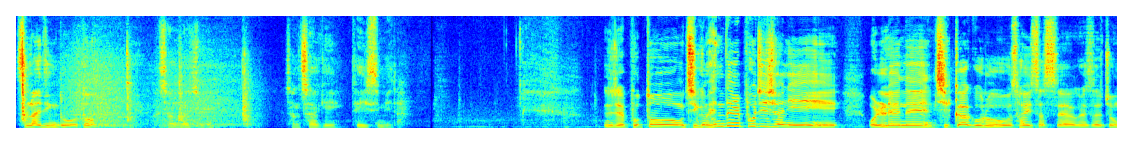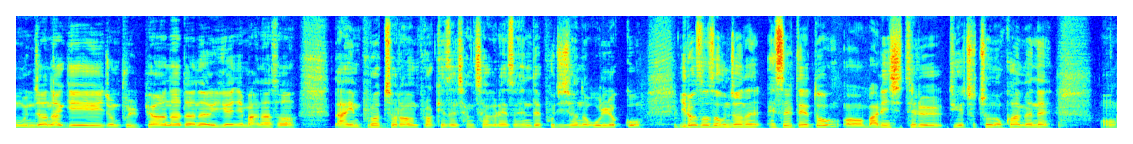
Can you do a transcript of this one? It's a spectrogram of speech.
슬라이딩 도어도 마찬가지로 장착이 돼 있습니다. 이제 보통 지금 핸들 포지션이 원래는 직각으로 서 있었어요. 그래서 좀 운전하기 좀 불편하다는 의견이 많아서 9 프로처럼 브라켓을 장착을 해서 핸들 포지션을 올렸고 일어서서 운전을 했을 때도 어, 마린 시트를 뒤에 젖혀놓고 하면은 어,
